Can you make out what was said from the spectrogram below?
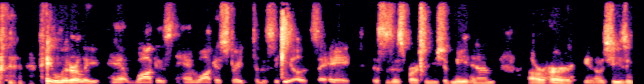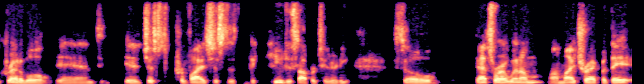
they literally hand walk us hand walk us straight to the CEO and say, hey, this is this person. You should meet him or her. You know, she's incredible, and it just provides just the, the hugest opportunity. So that's where I went on on my trek. But they,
